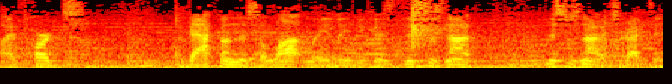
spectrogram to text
I've harked back on this a lot lately because this is not this was not expected.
